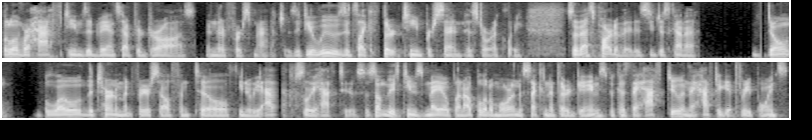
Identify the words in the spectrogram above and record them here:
little over half teams advance after draws in their first matches. If you lose, it's like 13% historically. So that's part of it is you just kind of don't blow the tournament for yourself until you know you absolutely have to. So some of these teams may open up a little more in the second and third games because they have to and they have to get three points.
